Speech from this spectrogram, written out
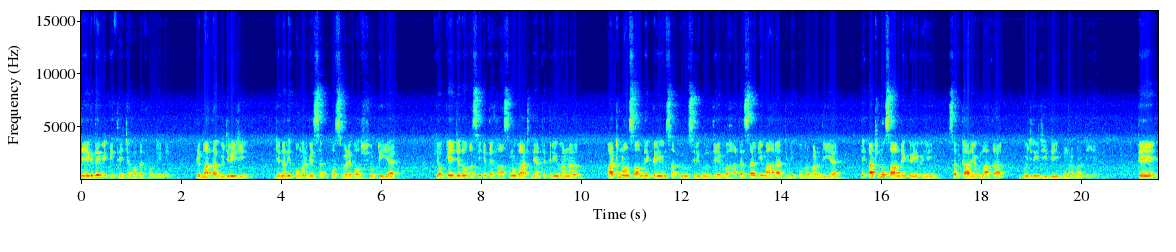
ਤੇਗ ਦੇ ਵੀ ਇੱਥੇ ਜਹੋ ਦਿਖਾਉਂਦੇ ਨੇ। ਤੇ ਮਾਤਾ ਗੁਜਰੀ ਜੀ, ਜਿਨ੍ਹਾਂ ਦੀ ਉਮਰ ਬੇਸ਼ੱਕ ਉਸ ਵੇਲੇ ਬਹੁਤ ਛੋਟੀ ਹੈ, ਕਿਉਂਕਿ ਜਦੋਂ ਅਸੀਂ ਇਤਿਹਾਸ ਨੂੰ ਵਾਚਦੇ ਹਾਂ, ਤਕਰੀਬਨ 8-9 ਸਾਲ ਦੇ ਕਰੀਬ ਸਤਿਗੁਰੂ ਸ੍ਰੀ ਗੁਰੂ ਤੇਗ ਬਹਾਦਰ ਸਾਹਿਬ ਜੀ ਮਹਾਰਾਜ ਜੀ ਦੀ ਉਮਰ ਬਣਦੀ ਹੈ ਤੇ 8-9 ਸਾਲ ਦੇ ਕਰੀਬ ਹੀ ਸਤਿਕਾਰਯੋਗ ਮਾਤਾ ਗੁਜਰੀ ਜੀ ਦੀ ਉਮਰ ਬਣਦੀ ਹੈ। ਤੇ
